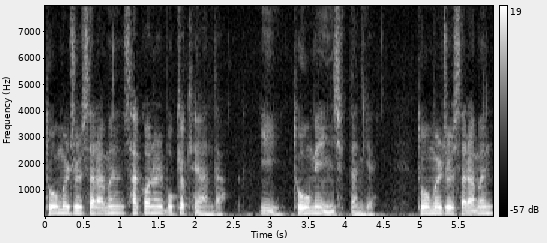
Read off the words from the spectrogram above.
도움을 줄 사람은 사건을 목격해야 한다. 2. 도움의 인식 단계. 도움을 줄 사람은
